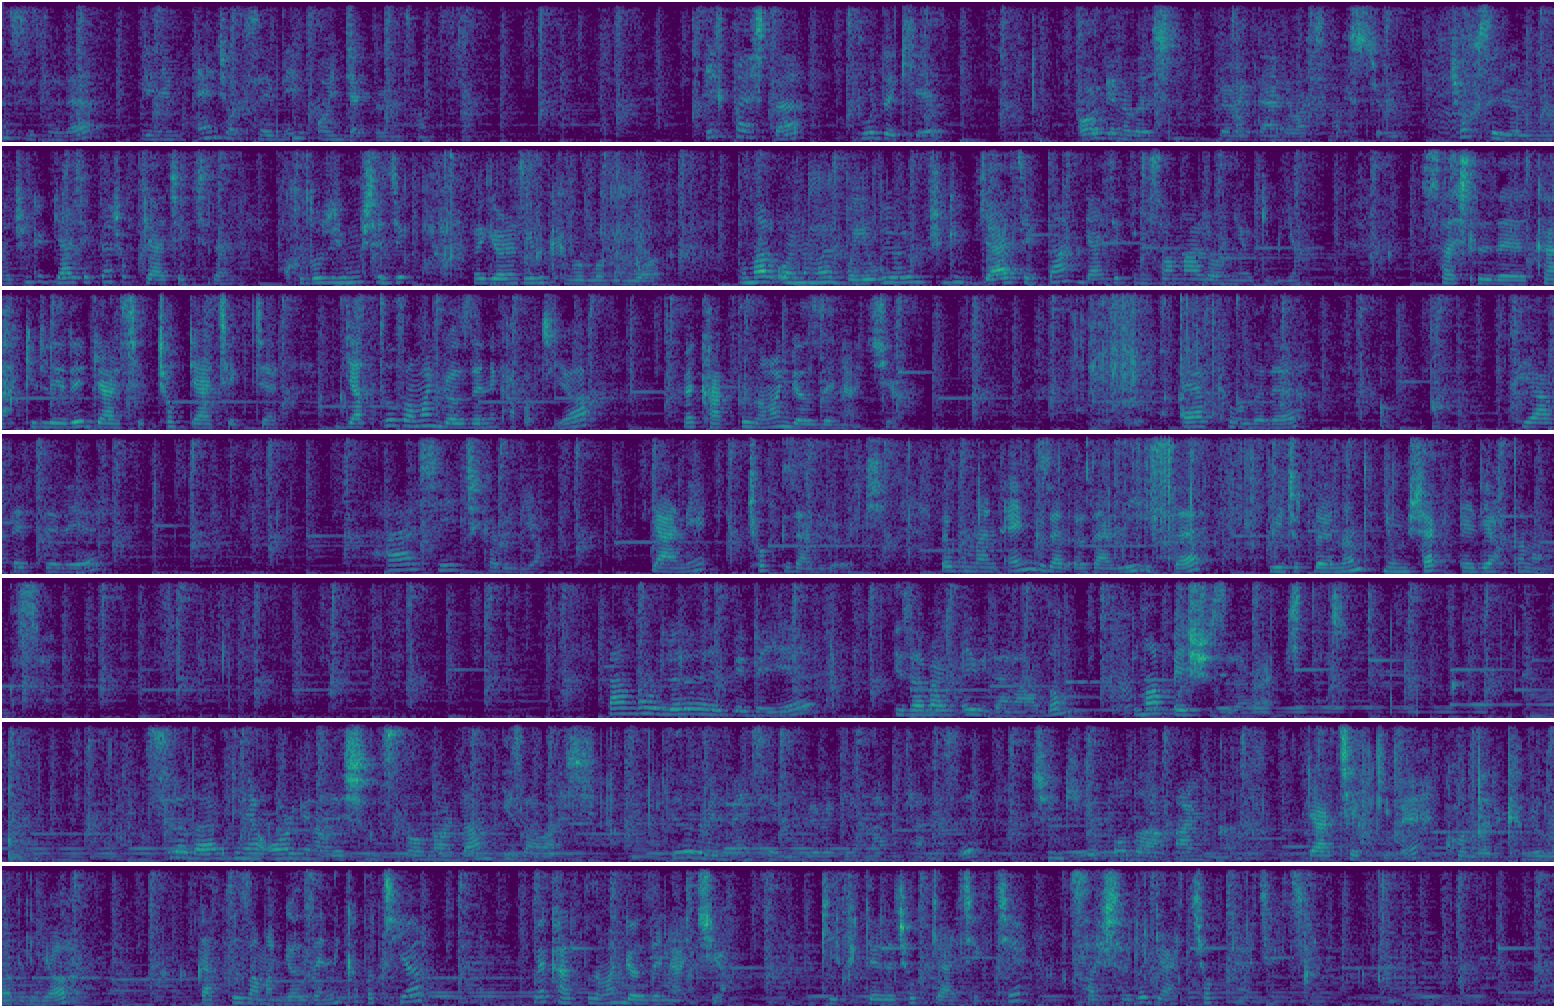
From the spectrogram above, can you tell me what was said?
Bugün sizlere benim en çok sevdiğim oyuncaklarımı tanıtacağım. İlk başta buradaki Organization bebeklerle başlamak istiyorum. Çok seviyorum bunları çünkü gerçekten çok gerçekçiler. Kolları yumuşacık ve gördüğünüz gibi kıvrılabiliyor. Bunlar oynamaya bayılıyorum çünkü gerçekten gerçek insanlarla oynuyor gibiyim. Saçları, kahkülleri gerçek, çok gerçekçi. Yattığı zaman gözlerini kapatıyor ve kalktığı zaman gözlerini açıyor. Ayakkabıları, kıyafetleri, her şey çıkabiliyor. Yani çok güzel bir bebek. Ve bunların en güzel özelliği ise vücutlarının yumuşak elyaftan olması. Ben bu Lorelei bebeği Isabel evden aldım. Buna 500 lira vermiştim. Sırada yine Organization Store'lardan Iza var. Iza da benim en sevdiğim bebeklerimden bir tanesi. Çünkü o da aynı gerçek gibi kolları kıvrılabiliyor. Yattığı zaman gözlerini kapatıyor ve kalktığı zaman gözlerini açıyor. Kirpikleri de çok gerçekçi, saçları da ger çok gerçekçi.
